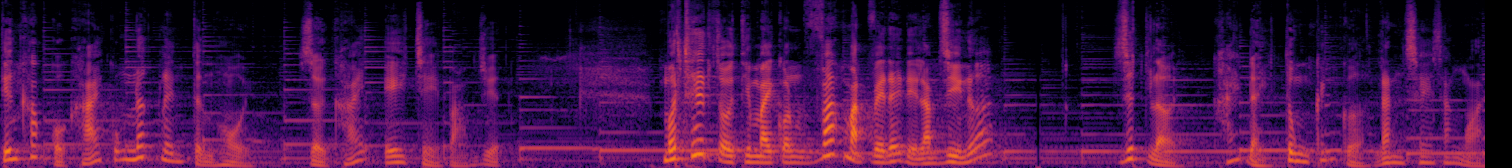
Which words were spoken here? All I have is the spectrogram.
Tiếng khóc của Khái cũng nấc lên từng hồi, rồi Khái ê chề bảo Duyệt. Mất hết rồi thì mày còn vác mặt về đây để làm gì nữa? Dứt lời, Khái đẩy tung cánh cửa lăn xe ra ngoài.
